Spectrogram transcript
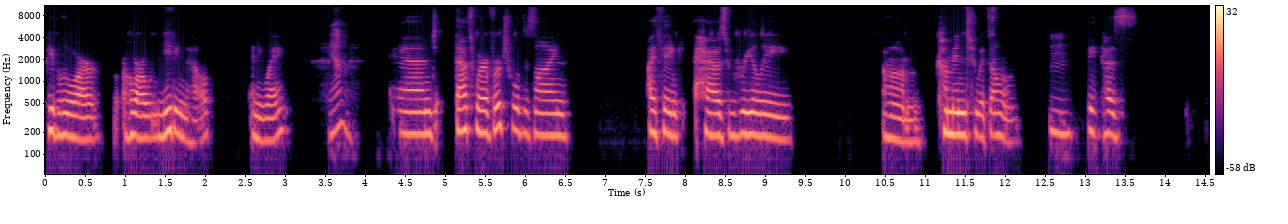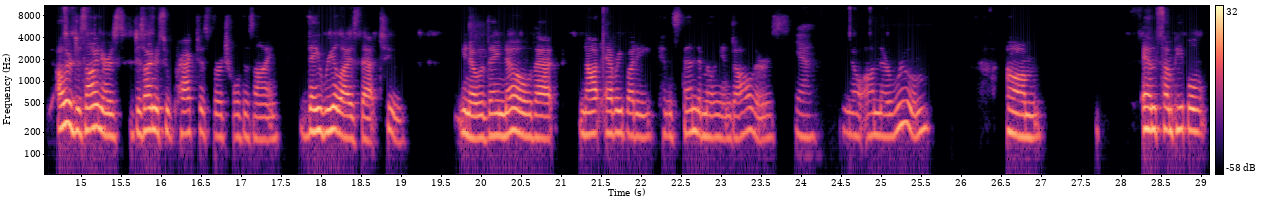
people who are who are needing the help anyway Yeah. and that's where virtual design i think has really um, come into its own Mm. because other designers designers who practice virtual design they realize that too you know they know that not everybody can spend a million dollars Yeah. You know on their room um and some people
